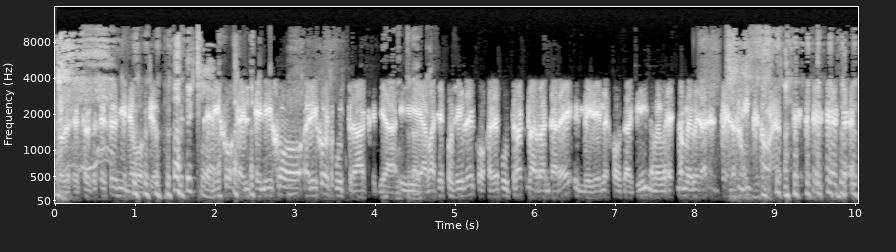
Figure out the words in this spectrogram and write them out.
entonces eso, es- ese es mi negocio Claro. elijo, el, elijo, elijo el food truck ya. Food y además, si es posible, cogeré el food truck, lo arrancaré y me iré lejos de aquí. No me, no me verán el pelo nunca más.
